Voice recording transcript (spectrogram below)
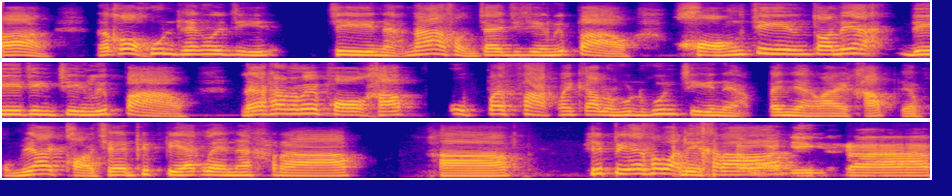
บ้าง แล้วก็หุ้นเทคโนโลยี จีนน่ะน่าสนใจจริง ๆ หรือเปล่า ของจีนตอนเนี้ยดีจริง ๆ หรือเปล่า และถ้านั้นไม่พอครับ อุปสรรคในการลงทุนหุ้นจีนเนี่ยเป็นอย่างไรครับ เดี๋ยวผมอยากขอเชิญพี่เปียกเลยนะครับครับ พี่เปียกสวัสดีครัสบวัสดีครับ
